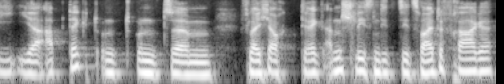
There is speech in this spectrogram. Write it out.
die ihr abdeckt und, und ähm, vielleicht auch direkt anschließend die, die zweite Frage.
